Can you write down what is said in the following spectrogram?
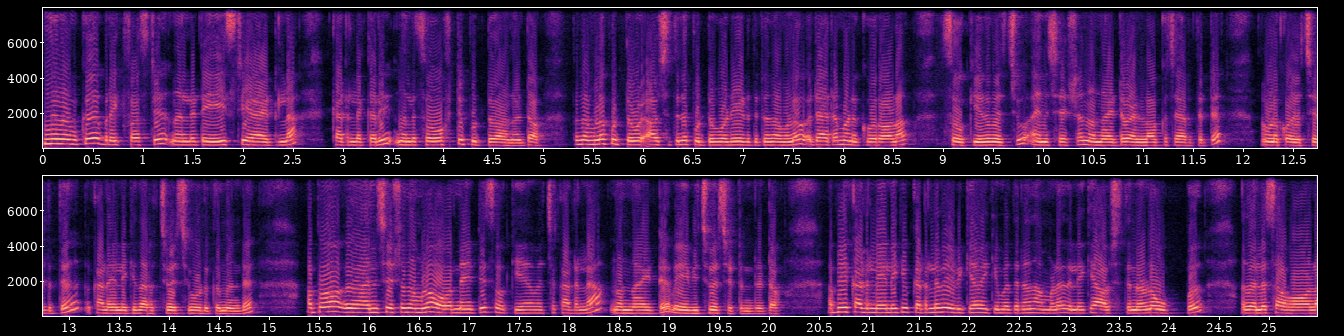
ഇന്ന് നമുക്ക് ബ്രേക്ക്ഫാസ്റ്റ് നല്ല ടേസ്റ്റി ആയിട്ടുള്ള കടലക്കറി നല്ല സോഫ്റ്റ് പുട്ടുമാണ് കേട്ടോ അപ്പം നമ്മൾ പുട്ട് ആവശ്യത്തിന് പുട്ടുപൊടി എടുത്തിട്ട് നമ്മൾ ഒരു അരമണിക്കൂറോളം സോക്ക് ചെയ്ത് വെച്ചു. അതിനുശേഷം നന്നായിട്ട് വെള്ളമൊക്കെ ചേർത്തിട്ട് നമ്മൾ കുഴച്ചെടുത്ത് കടയിലേക്ക് നിറച്ച് വെച്ച് കൊടുക്കുന്നുണ്ട്. അപ്പോൾ അതിനുശേഷം നമ്മൾ ഓവർനൈറ്റ് സോക്ക് ചെയ്യാൻ വെച്ച കടല നന്നായിട്ട് വേവിച്ച് വെച്ചിട്ടുണ്ട് കേട്ടോ അപ്പോൾ ഈ കടലയിലേക്ക് കടല വേവിക്കാൻ വെക്കുമ്പോൾ തന്നെ നമ്മൾ ഇതിലേക്ക് ആവശ്യത്തിനുള്ള ഉപ്പ് അതുപോലെ സവോള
